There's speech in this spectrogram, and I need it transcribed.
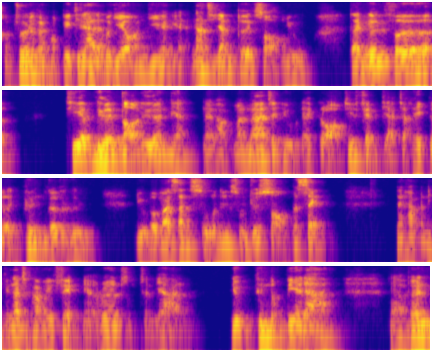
กับช่วงเดียวกันของปีที่แล้วหรือว่า year on year เนี่ยน่าจะยังเกินสองอยู่ แต่เงินเฟ้อเทียบเดือนต่อเดือนเนี่ยนะครับมันน่าจะอยู่ในกรอบที่เฟดอยากจะให้เกิดขึ้นก็คืออยู่ประมาณสักศูนย์ถึงศูนย์จุดสองเปอร์เซ็นต์นะครับอันนี้ก็น่าจะทำให้เฟดเนี่ยเริ่มส่งสัญญาณหยุดขึ้นดอกเบี้ยได้นะเพราะฉะนั้น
